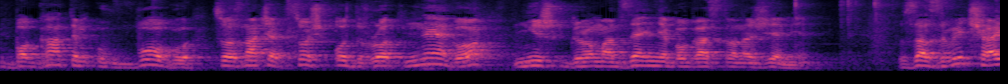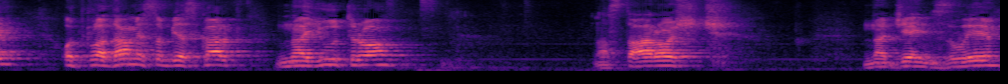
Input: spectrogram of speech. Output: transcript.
bogatym w Bogu, co oznacza coś odwrotnego niż gromadzenie bogactwa na ziemi. Zazwyczaj odkładamy sobie skarb na jutro, na starość, na dzień zły.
